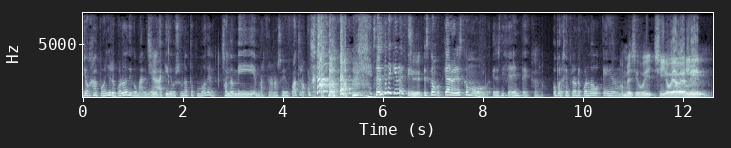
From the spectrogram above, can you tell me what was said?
yo en Japón yo recuerdo, digo, madre mía, ¿Sí? aquí debo ser una top model. Cuando en, mi, en Barcelona soy un 4. ¿Sabes qué te quiero decir? Sí. Es como, claro, eres como, eres diferente. Claro. O por ejemplo, recuerdo... eh, Hombre, si, voy, si yo voy a Berlín,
